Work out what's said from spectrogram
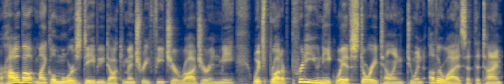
Or how about Michael Moore's debut documentary feature, Roger and Me, which brought a pretty unique way of storytelling to an otherwise, at the time,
